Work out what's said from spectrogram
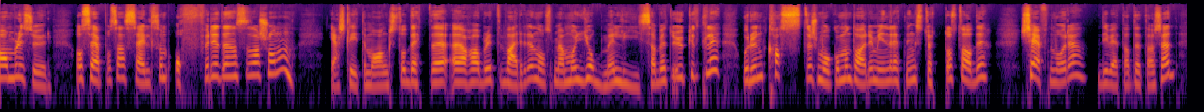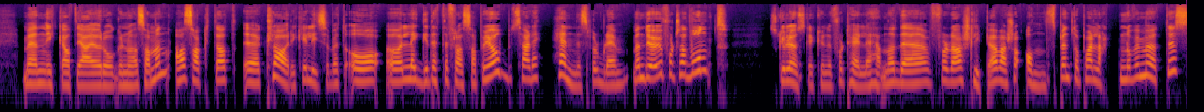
Han blir sur og ser på seg selv som offer i denne situasjonen. Jeg sliter med angst, og dette eh, har blitt verre nå som jeg må jobbe med Elisabeth ukentlig, hvor hun kaster små kommentarer i min retning støtt og stadig. Sjefene våre, de vet at dette har skjedd, men ikke at jeg og Roger nå er sammen, har sagt at eh, klarer ikke Elisabeth å, å legge dette fra seg på jobb, så er det hennes problem. Men det gjør jo fortsatt vondt. Skulle ønske jeg kunne fortelle henne det, for da slipper jeg å være så anspent og på alerten når vi møtes.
